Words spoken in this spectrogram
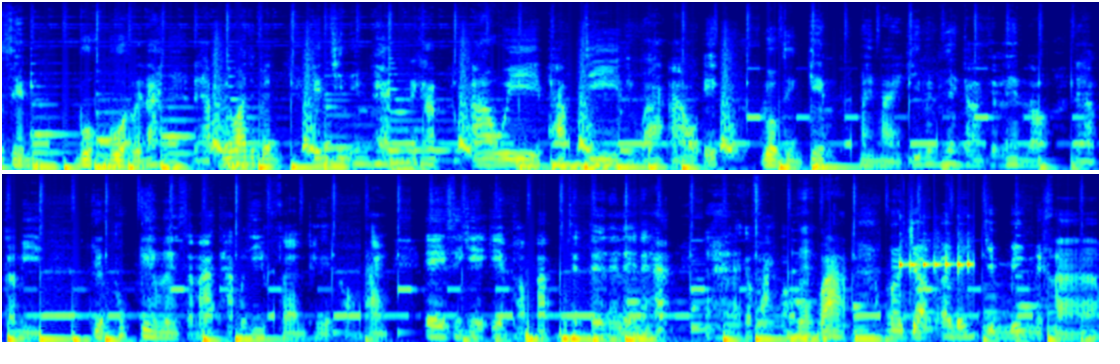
30%บวกบวกเลยนะนะครับ ไม่ว่าจะเป็น Genshin Impact นะครับ RV PUBG หรือว่า RX รวมถึงเกมใหม่ๆ ที่เพื่อนๆกำลังจะเล่นเนาะนะครับ ก็มีเกือบทุกเกมเลยสามารถทักไปที่แฟนเพจของทาง ACK เกม Top Up Center ได้เลยนะฮะ แล้วก็ฝากบอกด้วยว่ามาจากอเล้งกิมมิ่งนะครับ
